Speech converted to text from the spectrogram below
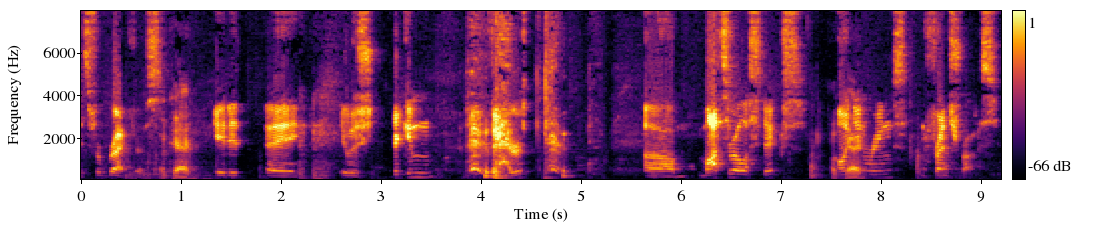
It's for breakfast Okay. it is a it was chicken fingers um, mozzarella sticks, Okay. onion rings, and French fries.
